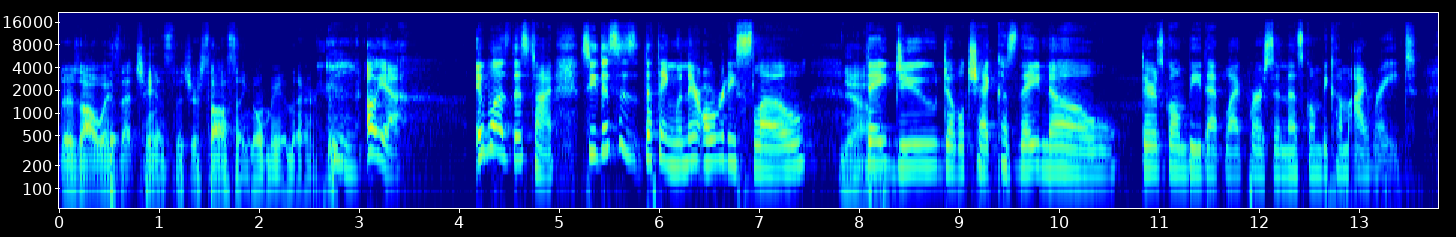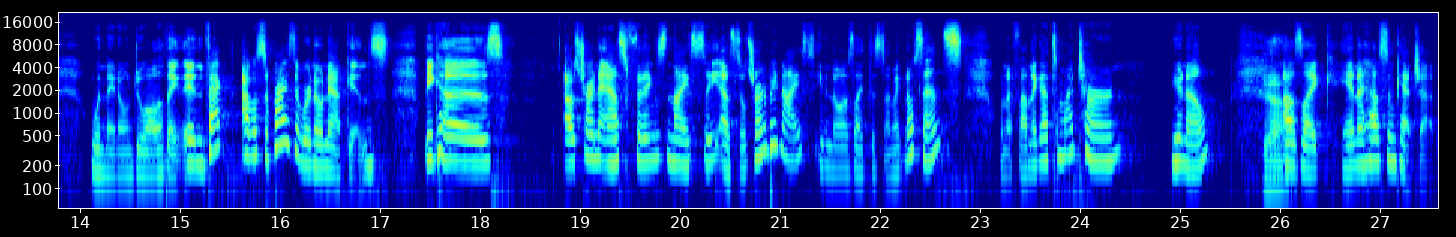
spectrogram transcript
there's always that chance that your sauce ain't gonna be in there. oh yeah, it was this time. See, this is the thing when they're already slow. Yeah. They do double check because they know there's going to be that black person that's going to become irate when they don't do all the things. In fact, I was surprised there were no napkins because I was trying to ask for things nicely. I was still trying to be nice, even though I was like, this doesn't make no sense. When I finally got to my turn, you know, Yeah. I was like, can I have some ketchup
